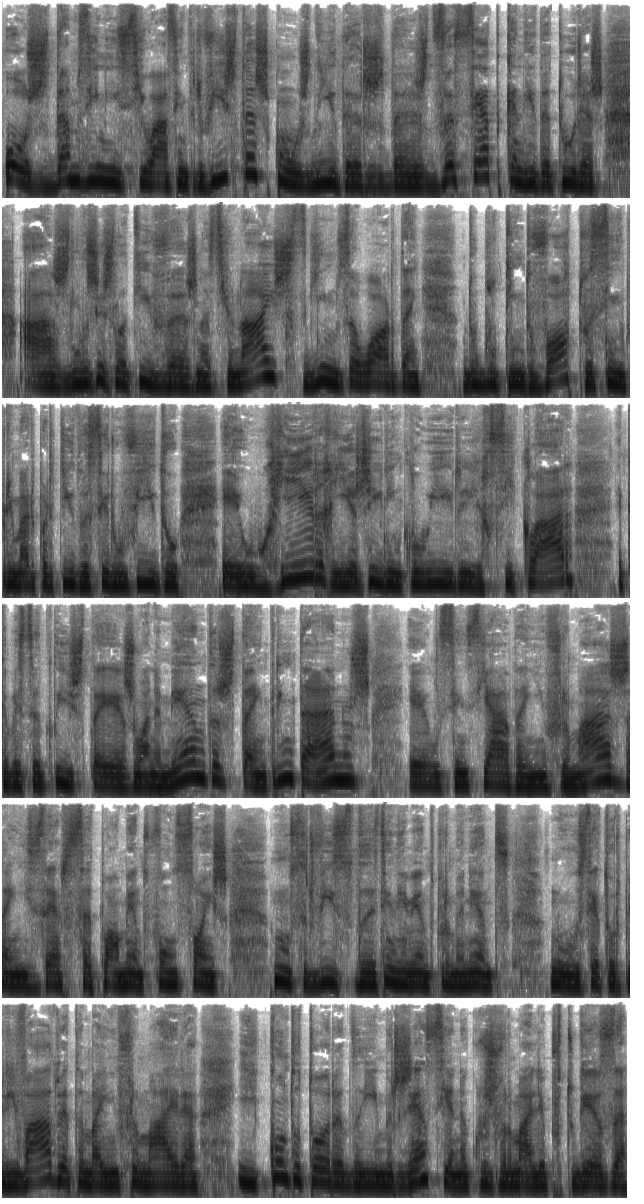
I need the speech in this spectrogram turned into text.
Hoje damos início às entrevistas com os líderes das 17 candidaturas às legislativas nacionais. Seguimos a ordem do boletim de voto, assim o primeiro partido a ser ouvido é o RIR, Reagir, Incluir e Reciclar. A cabeça de lista é Joana Mendes, tem 30 anos, é licenciada em enfermagem, exerce atualmente funções num serviço de atendimento permanente no setor privado, é também enfermeira e condutora de emergência na Cruz Vermelha Portuguesa,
